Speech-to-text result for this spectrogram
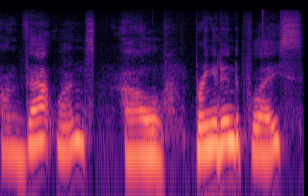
on that one. I'll bring it into place.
